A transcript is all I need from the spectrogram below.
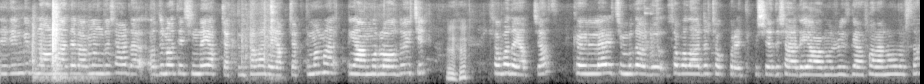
Dediğim gibi normalde ben bunu dışarıda odun ateşinde yapacaktım. Tavada yapacaktım ama yağmurlu olduğu için Hı hı. Soba da yapacağız. Köylüler için bu da bu sobalarda çok pratik bir şey. Dışarıda yağmur, rüzgar falan olursa.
